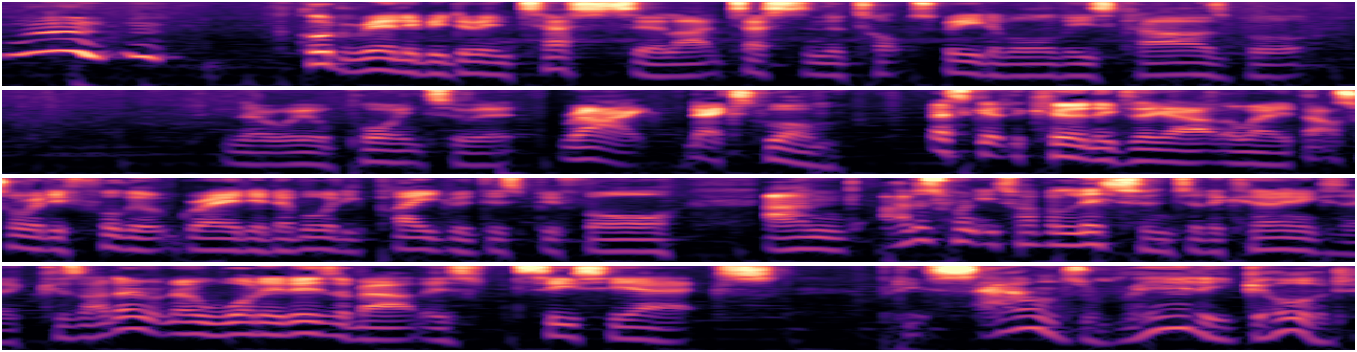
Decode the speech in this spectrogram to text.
I could really be doing tests here, like testing the top speed of all these cars, but no real point to it. Right, next one. Let's get the Koenigsegg out of the way. That's already fully upgraded. I've already played with this before. And I just want you to have a listen to the Koenigsegg because I don't know what it is about this CCX, but it sounds really good.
